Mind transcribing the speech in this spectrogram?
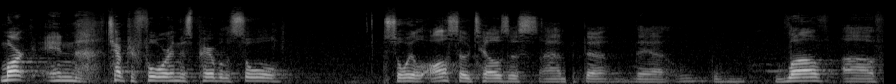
Mark in chapter 4 in this parable of the soul Soil also tells us uh, the, the love of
